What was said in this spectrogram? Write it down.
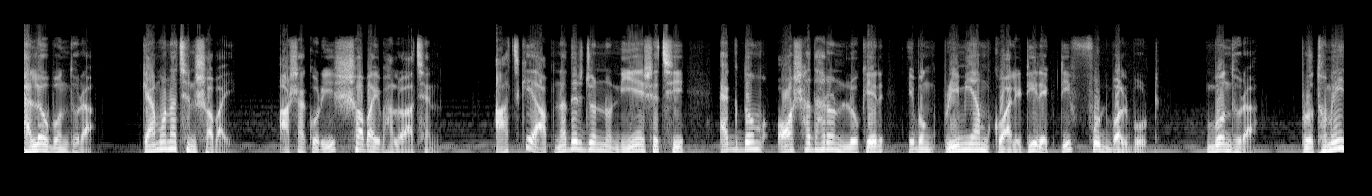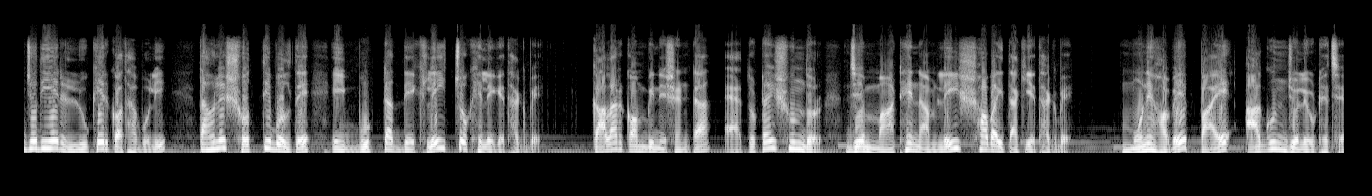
হ্যালো বন্ধুরা, কেমন আছেন সবাই? আশা করি সবাই ভালো আছেন। আজকে আপনাদের জন্য নিয়ে এসেছি একদম অসাধারণ লোকের এবং প্রিমিয়াম কোয়ালিটির একটি ফুটবল বুট। বন্ধুরা, প্রথমেই যদি এর লুকের কথা বলি, তাহলে সত্যি বলতে এই বুটটা দেখলেই চোখে লেগে থাকবে। কালার কম্বিনেশনটা এতটাই সুন্দর যে মাঠে নামলেই সবাই তাকিয়ে থাকবে। মনে হবে পায়ে আগুন জ্বলে উঠেছে।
